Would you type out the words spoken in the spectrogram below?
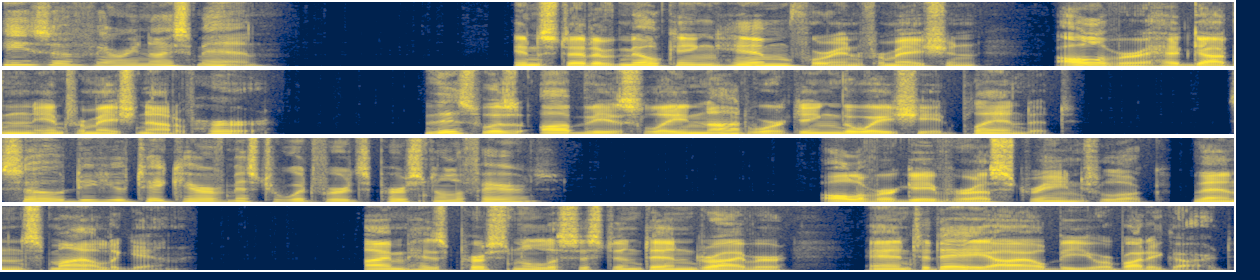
He's a very nice man. Instead of milking him for information, Oliver had gotten information out of her. This was obviously not working the way she had planned it. So, do you take care of Mr. Woodford's personal affairs? Oliver gave her a strange look, then smiled again. I'm his personal assistant and driver, and today I'll be your bodyguard.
